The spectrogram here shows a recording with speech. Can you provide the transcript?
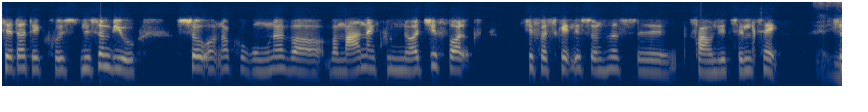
sætter det kryds. Ligesom vi jo så under corona, hvor, hvor meget man kunne nudge folk til forskellige sundhedsfaglige tiltag. Så,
